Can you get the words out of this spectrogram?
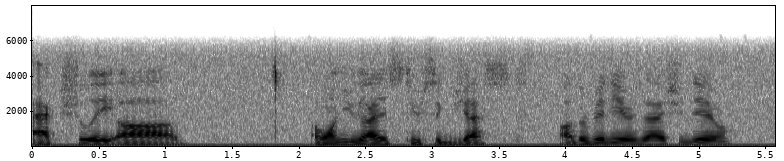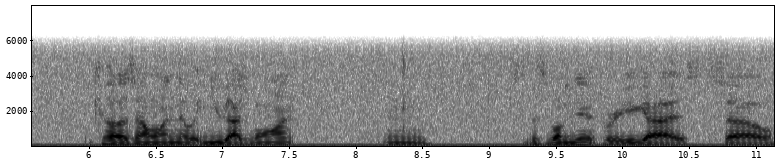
actually uh, I want you guys to suggest other videos that I should do because I want to know what you guys want and this is what I'm doing for you guys so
